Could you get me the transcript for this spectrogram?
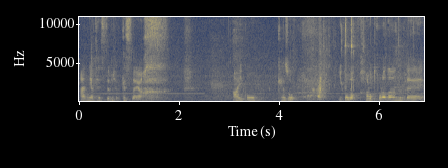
아니요 됐으면 좋겠어요. 아 이거 계속 이거 막 하러 돌아다녔는데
